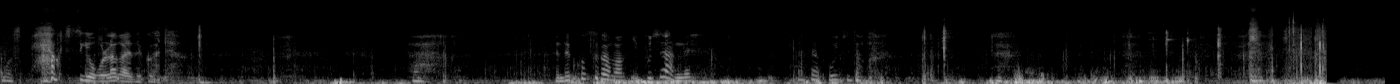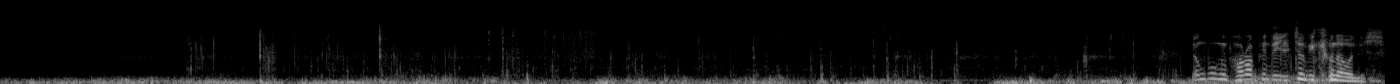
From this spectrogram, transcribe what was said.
뭐 팍 쓰게 올라가야 될 것 같아요. 아, 근데 코스가 막 이쁘지 않네. 한세가 보이지도 않고. 영봉이 바로 앞인데 1.2km 나왔네. 씨.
